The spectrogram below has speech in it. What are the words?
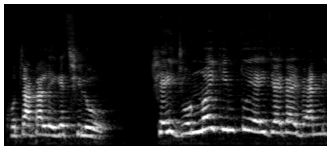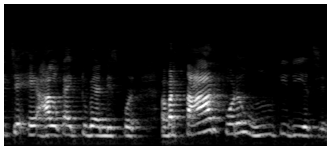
খোঁচাটা লেগেছিল। সেই জন্যই কিন্তু এই জায়গায় ব্যান্ডিজে হালকা একটু ব্যান্ডেজ করে আবার তারপরেও হুমকি দিয়েছে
